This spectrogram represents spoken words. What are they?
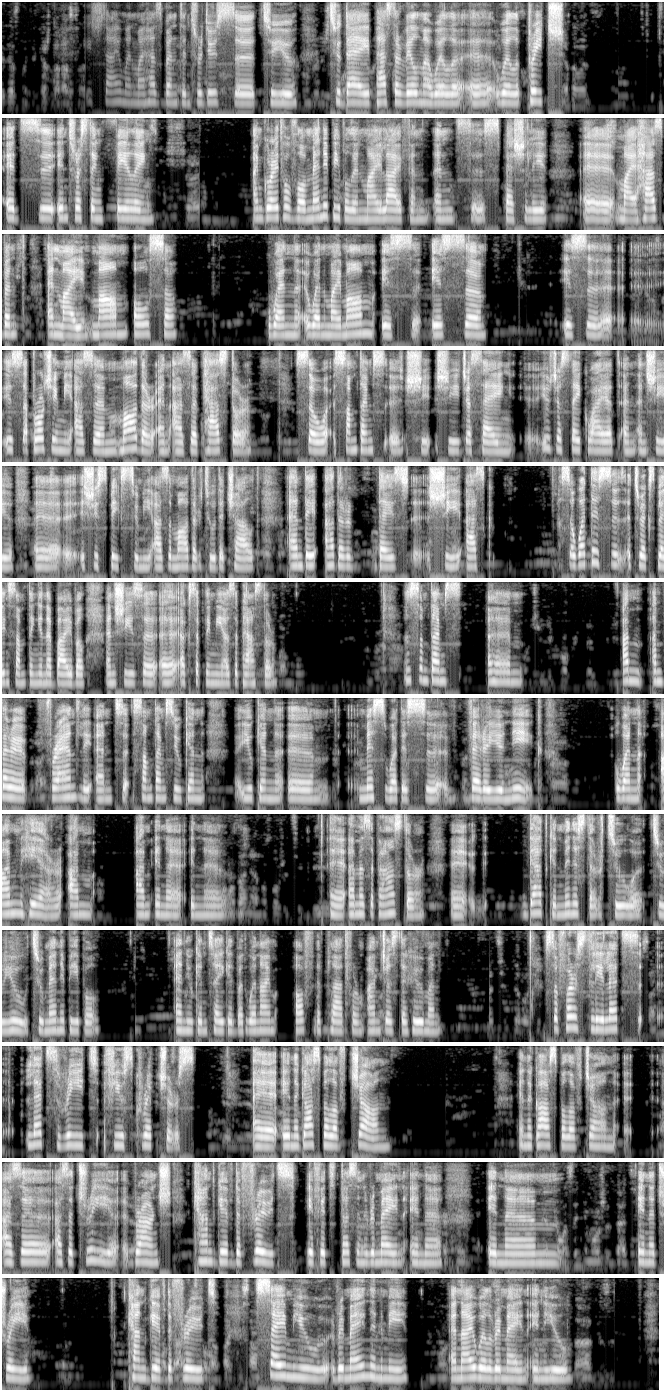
Each time when my husband introduces uh, to you today, Pastor Vilma will uh, will preach. It's uh, interesting feeling. I'm grateful for many people in my life, and and especially uh, my husband and my mom also. When when my mom is is uh, is uh, is approaching me as a mother and as a pastor. So sometimes uh, she she just saying you just stay quiet and and she uh, she speaks to me as a mother to the child, and the other days uh, she asks. So what is uh, to explain something in the Bible, and she's uh, accepting me as a pastor. And sometimes um, I'm I'm very friendly, and sometimes you can you can um, miss what is uh, very unique. When I'm here, I'm I'm in a in a uh, I'm as a pastor. Uh, God can minister to uh, to you to many people, and you can take it. But when I'm off the platform, I'm just a human. So, firstly, let's let's read a few scriptures uh, in the Gospel of John. In the Gospel of John, as a as a tree branch can't give the fruits if it doesn't remain in a in um, in a tree can give the fruit same you remain in me and I will remain in you.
